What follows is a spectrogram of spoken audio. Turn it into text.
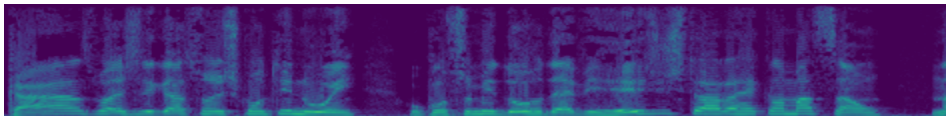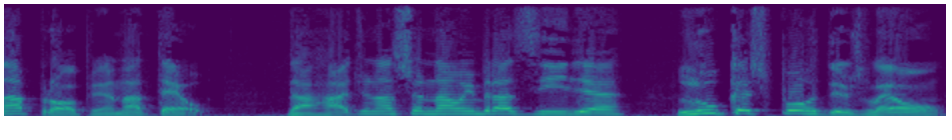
Caso as ligações continuem, o consumidor deve registrar a reclamação na própria Anatel. Da Rádio Nacional em Brasília, Lucas Por Deus Leon.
